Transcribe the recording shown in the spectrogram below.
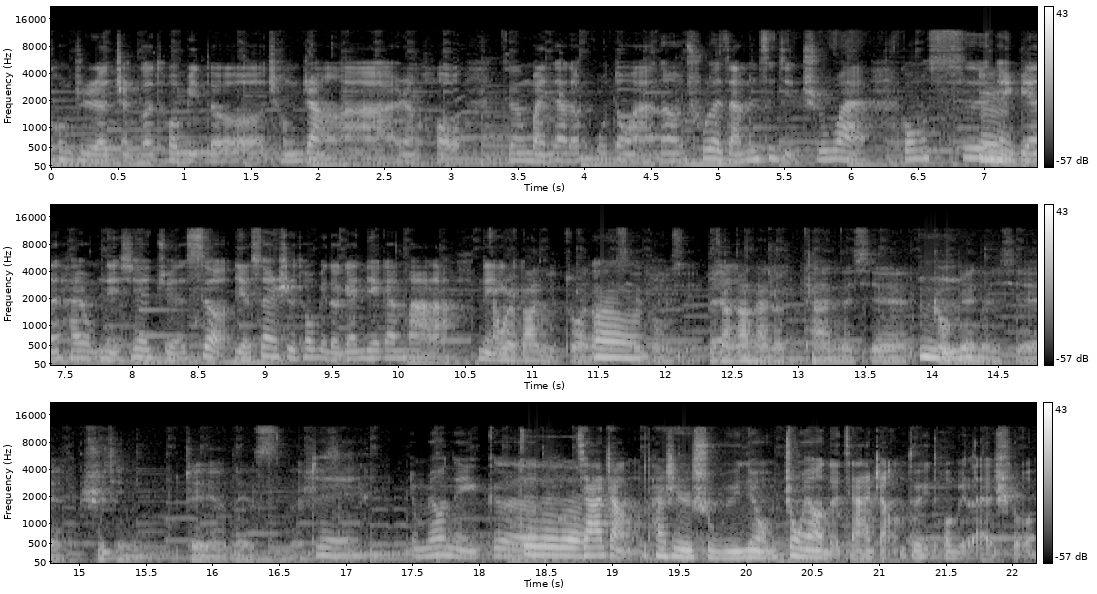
控制着整个 Toby 的成长啊，然后跟玩家的互动啊。那除了咱们自己之外，公司那边还有哪些角色也算是 Toby 的干爹干妈啦？他会帮你做哪些东西？就像刚才的谈那些周边的一些事情，这点类似的事情。对，有没有哪个对对对家长他是属于那种重要的家长？对 Toby 来说，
